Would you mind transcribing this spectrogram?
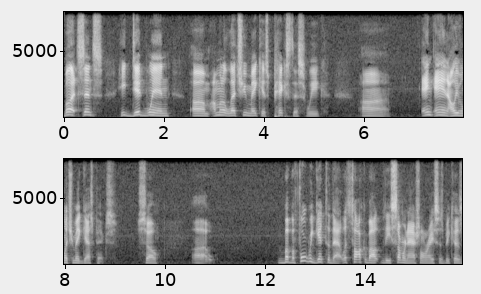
but since he did win um, I'm gonna let you make his picks this week uh, and and I'll even let you make guest picks So, uh, but before we get to that, let's talk about the summer national races because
